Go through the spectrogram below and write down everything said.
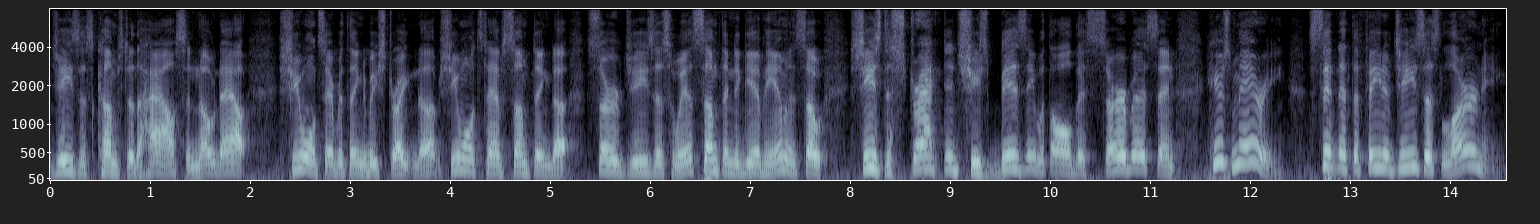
Jesus comes to the house and no doubt she wants everything to be straightened up. She wants to have something to serve Jesus with, something to give Him. And so she's distracted. She's busy with all this service. And here's Mary sitting at the feet of Jesus learning.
